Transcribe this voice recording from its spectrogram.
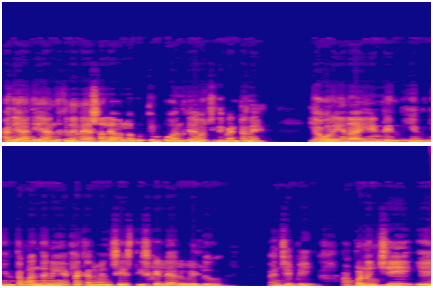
అదే అదే అందుకనే నేషనల్ లెవెల్లో గుర్తింపు అందుకనే వచ్చింది వెంటనే. ఎవరైనా ఏంటి ఇంతమందిని ఎట్లా కన్విన్స్ చేసి తీసుకెళ్ళారు వీళ్ళు? అని చెప్పి. అప్పటి నుంచి ఏ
